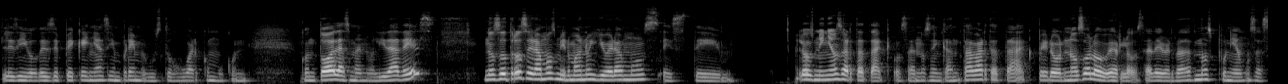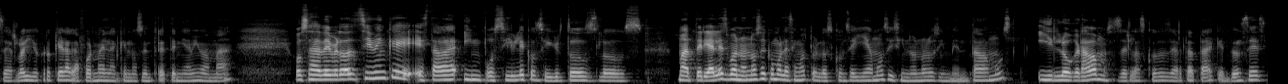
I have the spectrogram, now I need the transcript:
les digo, desde pequeña siempre me gustó jugar como con, con todas las manualidades. Nosotros éramos, mi hermano y yo éramos, este, los niños Art Attack, o sea, nos encantaba Art Attack, pero no solo verlo, o sea, de verdad nos poníamos a hacerlo, yo creo que era la forma en la que nos entretenía mi mamá. O sea, de verdad, si ven que estaba imposible conseguir todos los materiales, bueno, no sé cómo lo hacíamos, pero los conseguíamos y si no, no los inventábamos y lográbamos hacer las cosas de Art Attack. Entonces,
